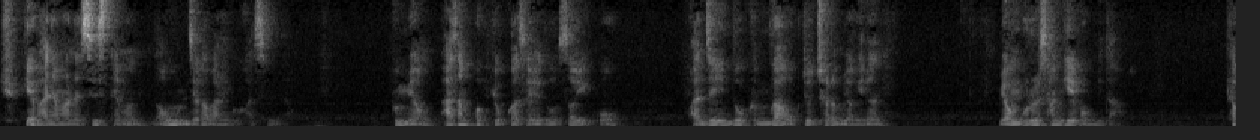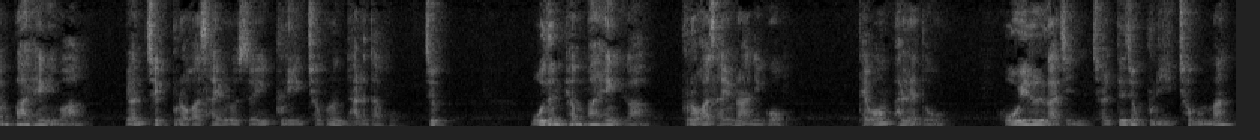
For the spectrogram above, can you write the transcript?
쉽게 반영하는 시스템은 너무 문제가 많은 것 같습니다. 분명 파산법 교과서에도 써 있고 관제인도 금과 옥조처럼 여기는 명구를 상기해 봅니다. 편파 행위와 면책 불허가 사유로서의 불이익 처분은 다르다고. 즉 모든 편파 행위가 불허가 사유는 아니고 대법원 판례도 고의를 가진 절대적 불이익 처분만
